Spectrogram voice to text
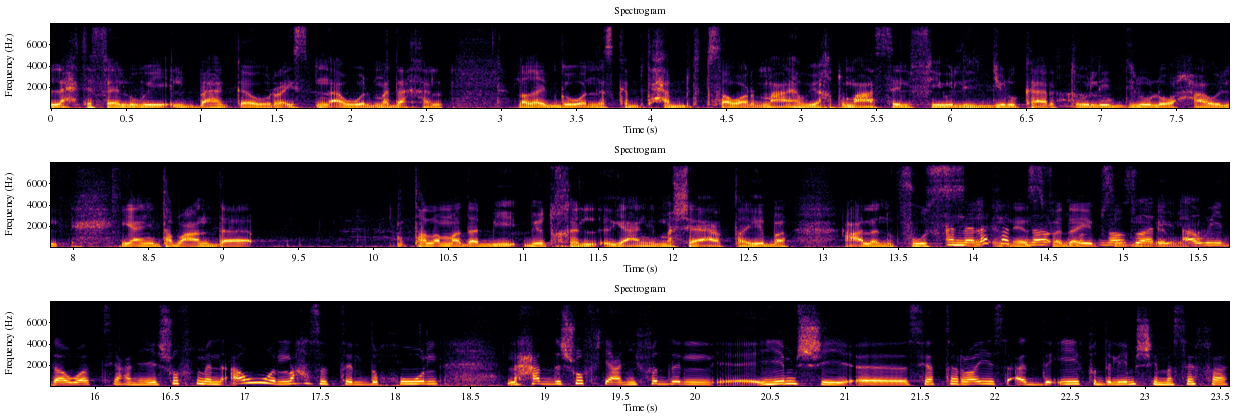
الاحتفال والبهجة والرئيس من أول ما دخل لغاية جوه الناس كانت بتحب تتصور معاه وياخدوا معاه سيلفي واللي يديله كارت واللي يديله لوحة واللي يعني طبعا ده طالما ده بي- بيدخل يعني مشاعر طيبة على نفوس الناس فده يبسطنا نظري جميعا قوي دوت. يعني شوف من أول لحظة الدخول لحد شوف يعني فضل يمشي آه، سيادة الرئيس قد إيه فضل يمشي مسافة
